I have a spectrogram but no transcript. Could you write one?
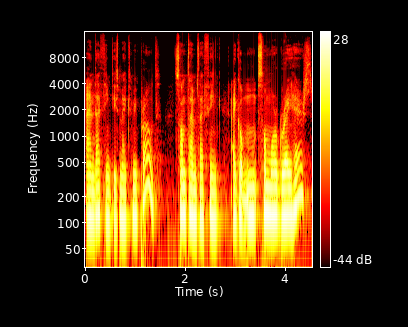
and I think this makes me proud. Sometimes I think I got m- some more gray hairs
